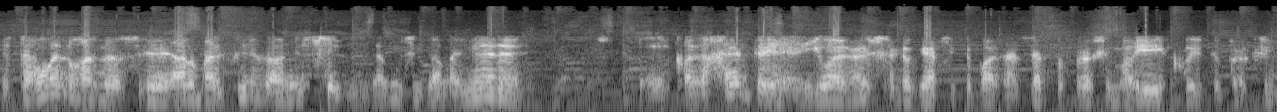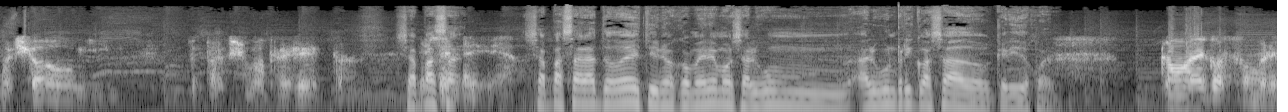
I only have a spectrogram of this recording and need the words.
está bueno cuando se arma el y la música viene eh, con la gente y bueno, eso es lo que hace que puedas hacer tu próximo disco y tu próximo show y tu próximo proyecto. Ya, pasa, es ya pasará todo esto y nos comeremos algún, algún rico asado, querido Juan. Como de costumbre,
